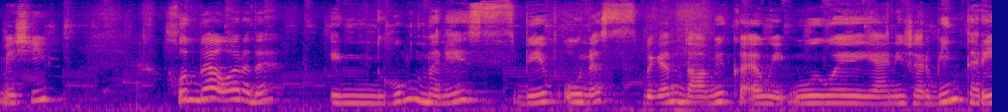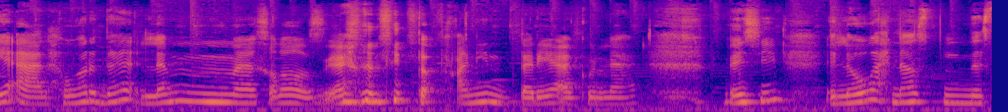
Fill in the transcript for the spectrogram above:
ماشي؟ خد بقى ورا ده. إن هم ناس بيبقوا ناس بجد عميقة قوي ويعني شاربين تريقة على الحوار ده لما خلاص يعني طفحانين التريقة كلها. ماشي؟ اللي هو إحنا ناس,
